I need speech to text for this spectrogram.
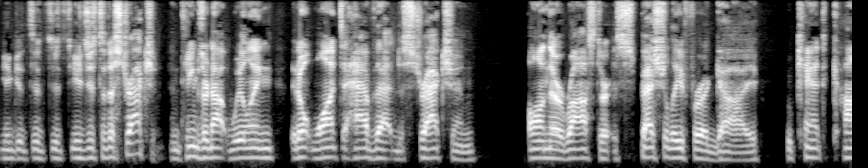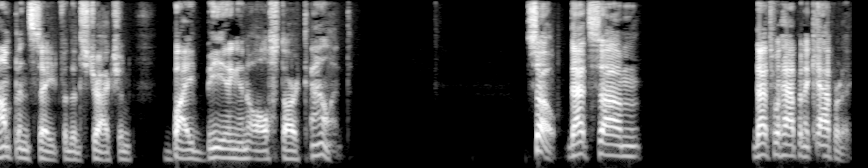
It's, just a distraction, and teams are not willing. They don't want to have that distraction on their roster, especially for a guy who can't compensate for the distraction by being an all-star talent. So that's um, that's what happened to Kaepernick.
